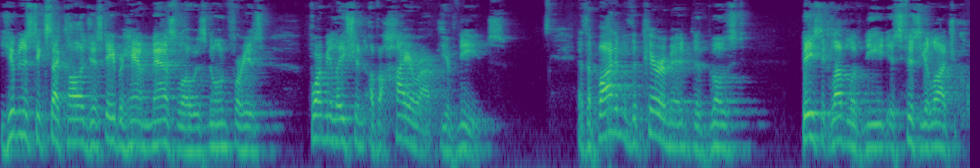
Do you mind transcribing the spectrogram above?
The humanistic psychologist Abraham Maslow is known for his formulation of a hierarchy of needs. At the bottom of the pyramid, the most basic level of need is physiological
